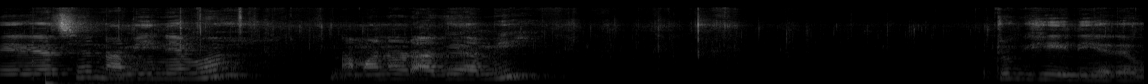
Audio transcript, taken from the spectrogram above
হয়ে গেছে, নামিয়ে নেব। নামানোর আগে আমি একটু ঘি দিয়ে দেব।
